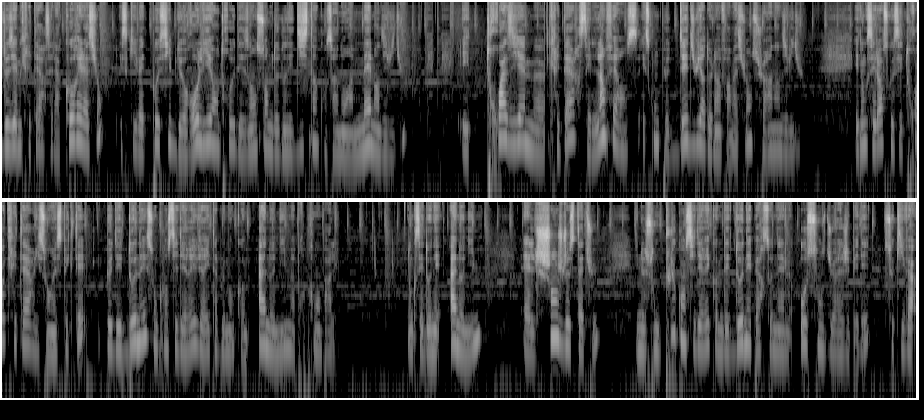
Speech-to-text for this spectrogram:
Deuxième critère, c'est la corrélation, est-ce qu'il va être possible de relier entre eux des ensembles de données distincts concernant un même individu. Et troisième euh, critère, c'est l'inférence, est-ce qu'on peut déduire de l'information sur un individu? Et donc c'est lorsque ces trois critères y sont respectés que des données sont considérées véritablement comme anonymes à proprement parler. Donc ces données anonymes, elles changent de statut ils ne sont plus considérés comme des données personnelles au sens du RGPD, ce qui va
